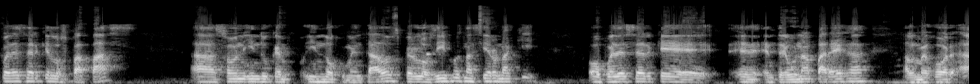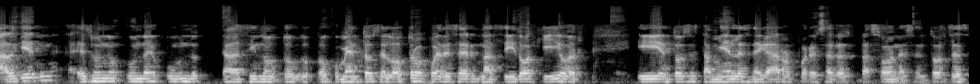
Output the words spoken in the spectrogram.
puede ser que los papás ah, son indocumentados, pero los hijos nacieron aquí. O puede ser que eh, entre una pareja a lo mejor alguien es un, un, ah, sin documentos, el otro puede ser nacido aquí y entonces también les negaron por esas razones. Entonces,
